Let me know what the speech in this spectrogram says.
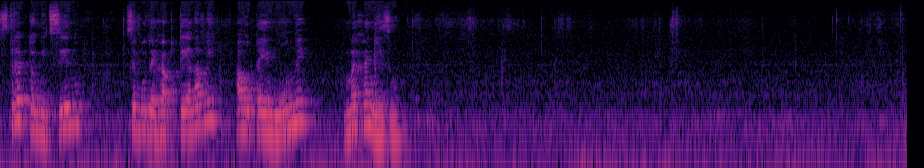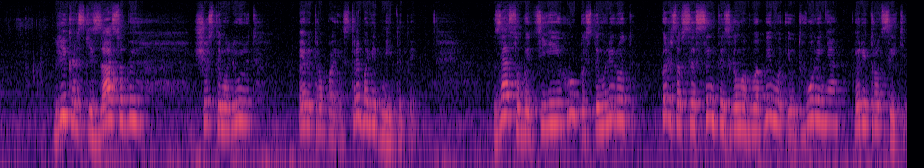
стрептоміцину, це буде гаптеновий аутоімунний механізм. Лікарські засоби, що стимулюють еритропоез. Треба відмітити. Засоби цієї групи стимулюють перш за все синтез гемоглобіну і утворення еритроцитів.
